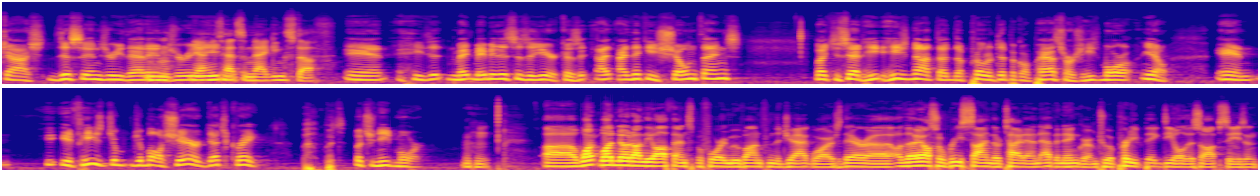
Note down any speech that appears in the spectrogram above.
gosh, this injury, that injury. Mm-hmm. Yeah, he's had some nagging stuff. and he did, maybe this is a year because I, I think he's shown things. Like you said, he he's not the, the prototypical pass rusher. He's more, you know, and if he's J- Jabaal Sheard, that's great, but but you need more. Uh, one, one note on the offense before we move on from the Jaguars. They're, uh, they also re signed their tight end, Evan Engram, to a pretty big deal this offseason.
